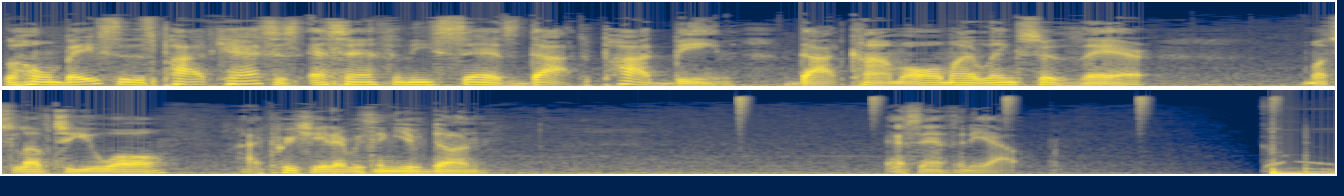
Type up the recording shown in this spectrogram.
The home base of this podcast is santhonysays.podbean.com. All my links are there. Much love to you all. I appreciate everything you've done. S. Anthony out. Go!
